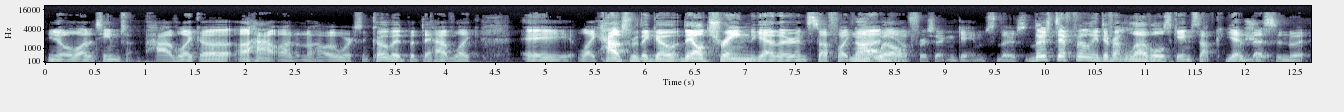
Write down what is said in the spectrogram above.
you know, a lot of teams have like a, a house. I don't know how it works in COVID, but they have like a like house where they go, they all train together and stuff like Not that. well. You know, for certain games, there's there's definitely different levels GameStop could get For sure. invested into it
